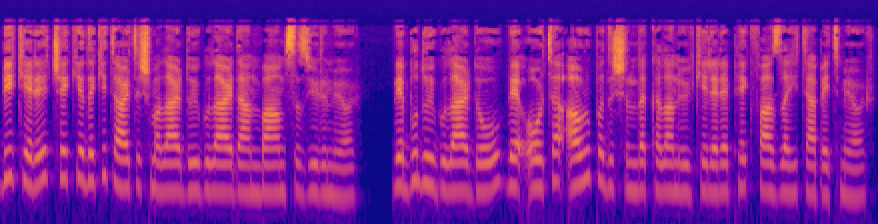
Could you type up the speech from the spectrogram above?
Bir kere Çekya'daki tartışmalar duygulardan bağımsız yürümüyor ve bu duygular Doğu ve Orta Avrupa dışında kalan ülkelere pek fazla hitap etmiyor.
